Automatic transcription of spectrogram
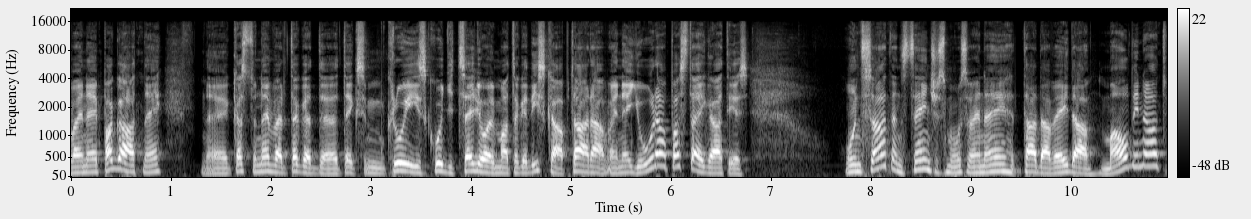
vai ne, pagātnē, kas tu nevari tagad, teiksim, kruīzes kuģi ceļojumā tagad izkāpt ārā vai ne, jūrā pastaigāties. Un Sātans cenšas mūs, vai ne, tādā veidā maldināt,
